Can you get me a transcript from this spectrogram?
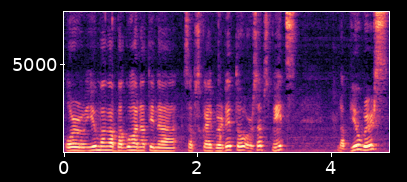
Or yung mga baguhan natin na subscriber dito or subsmates, na viewers.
